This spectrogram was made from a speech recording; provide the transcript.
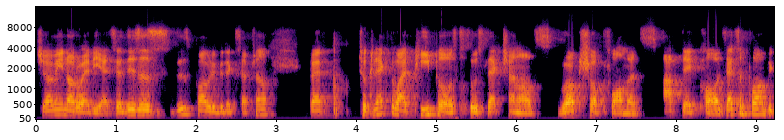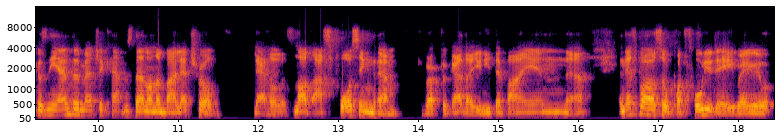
Germany not ready yet. So this is this is probably a bit exceptional. But to connect the right people through Slack channels, workshop formats, update calls, that's important because in the end, the magic happens then on a bilateral level. It's not us forcing them to work together. You need their buy-in. Yeah? And that's why also Portfolio Day, where you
